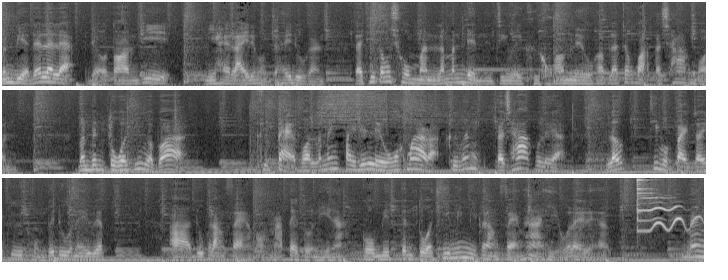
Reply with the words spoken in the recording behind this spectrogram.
มันเบียดได้เลยแหละ เดี๋ยวตอนที่มีไฮไลท์เดี๋ยวผมจะให้ดูกัน แต่ที่ต้องชมมันแล้วมันเด่นจริงๆเลยคือความเร็วครับ และจังหวะกระชากบอล มันเป็นตัวที่แบบว่า คือแตะบอลแล้วแม่งไปได้เร็วมากๆอะคือแม่งกระชากไปเลยอะแล้วที่ผมแปลกใจคือผมไปดูในเว็บดูพลังแฝงของนักเตะตัวนี้นะโกมิดเป็นตัวที่ไม่มีพลังแฝงหาหิวอะไรเลยครับแม่ง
